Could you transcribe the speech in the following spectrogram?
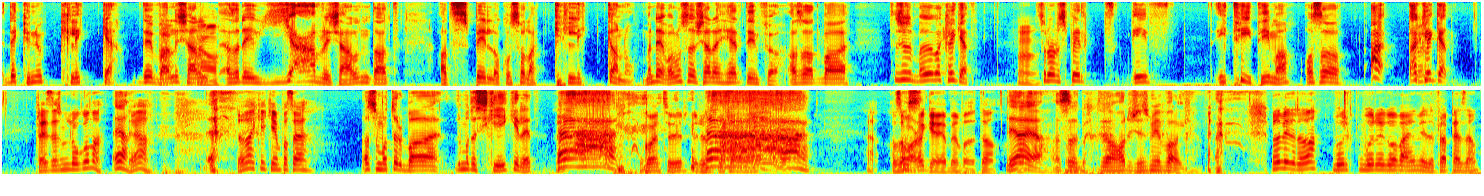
Det kunne jo klikke. Det er jo veldig sjeldent Ja. Altså det er jo jævlig sjeldent at, at spill og konsoller klikker nå. Men det var noe som skjedde helt inn før. Altså at bare Det det bare klikket. Mm. Så du hadde spilt i, i ti timer, og så Nei, der klikket! PlayStation-logoen, da. Ja. Den er ikke keen på å se. Og så måtte du bare Du måtte skrike litt. Ah! Gå en tur rundt kvartalet. Ja. Og så var det gøy å begynne på dette. da. Ja, ja. Altså, du hadde ikke så mye valg. Men videre, da? Hvor, hvor går veien videre fra PC-en?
